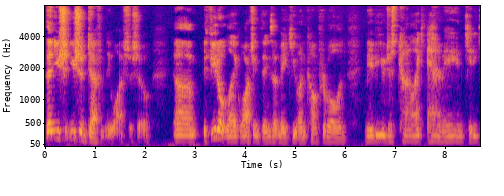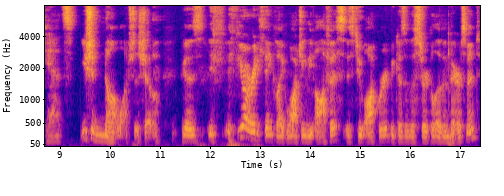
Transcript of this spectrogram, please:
then you should you should definitely watch the show. Um, if you don't like watching things that make you uncomfortable and maybe you just kind of like anime and kitty cats, you should not watch the show. Because if if you already think like watching The Office is too awkward because of the circle of embarrassment,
